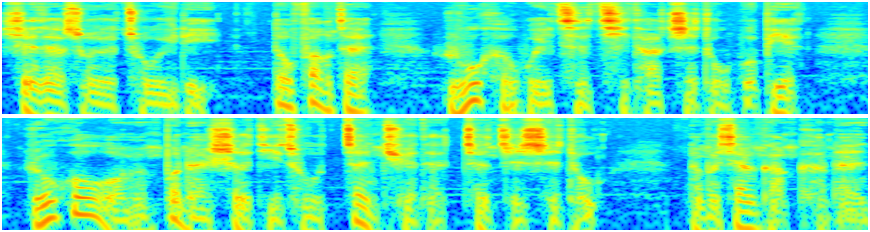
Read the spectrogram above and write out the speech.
现在所有注意力都放在如何维持其他制度不变。如果我们不能设计出正确的政治制度，那么香港可能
